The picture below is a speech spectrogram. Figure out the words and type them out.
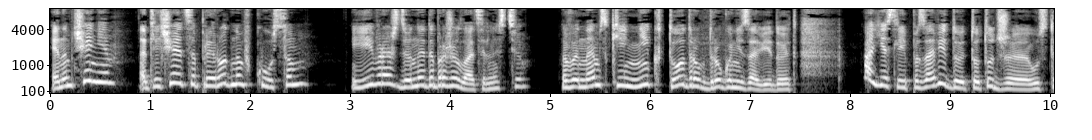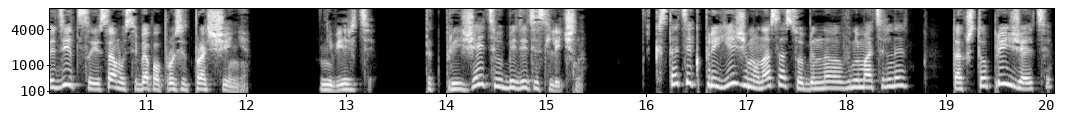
Энемчане отличаются природным вкусом и врожденной доброжелательностью. В Энемске никто друг другу не завидует, а если и позавидует, то тут же устыдится и сам у себя попросит прощения. Не верите? Так приезжайте, убедитесь лично. Кстати, к приезжим у нас особенно внимательны, так что приезжайте,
